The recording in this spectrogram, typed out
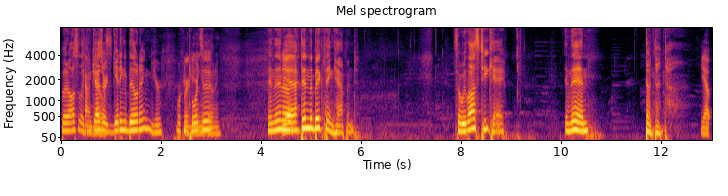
But also, like Kinda you guys jealous. are getting a building, you're working We're towards getting a it, building. and then uh, then the big thing happened. So we lost TK, and then dun dun dun, Yep.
